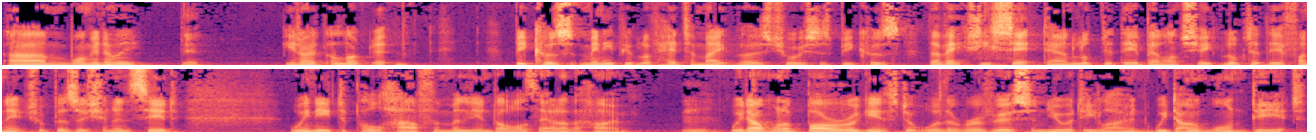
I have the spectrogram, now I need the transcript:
um, Wanganui. Yeah. You know, look, it, because many people have had to make those choices because they've actually sat down, looked at their balance sheet, looked at their financial position, and said, "We need to pull half a million dollars out of the home. We don't want to borrow against it with a reverse annuity loan. We don't want debt.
